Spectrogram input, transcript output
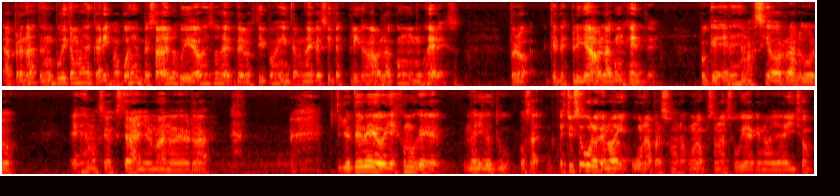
aprendas a tener un poquito más de carisma. Puedes empezar en los videos esos de, de los tipos en internet que si te explican a hablar con mujeres, pero que te expliquen a hablar con gente. Porque eres demasiado raro, bro. Eres demasiado extraño, hermano, de verdad. Yo te veo y es como que, digo tú, o sea, estoy seguro que no hay una persona, una persona en su vida que no haya dicho,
